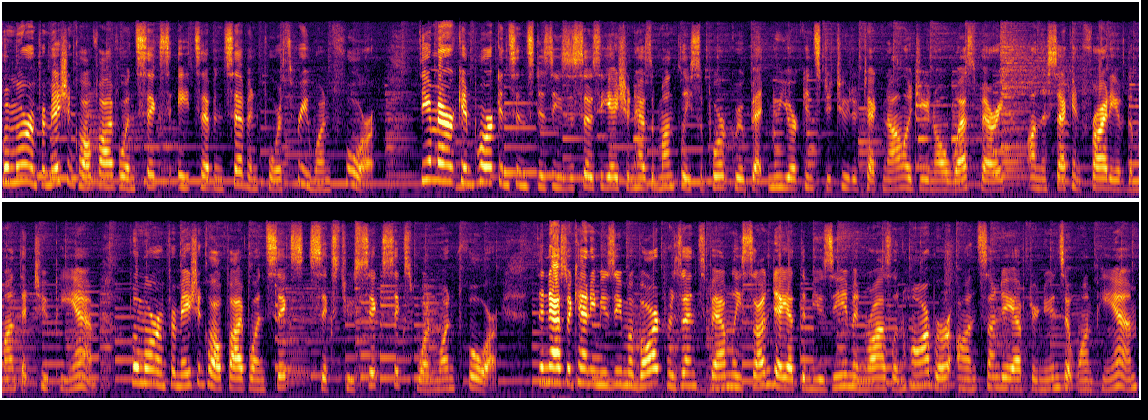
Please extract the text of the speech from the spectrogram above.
For more information, call 516-877-4314. The American Parkinson's Disease Association has a monthly support group at New York Institute of Technology in Old Westbury on the second Friday of the month at 2 p.m. For more information, call 516-626-6114. The Nassau County Museum of Art presents Family Sunday at the museum in Roslyn Harbor on Sunday afternoons at 1 p.m.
